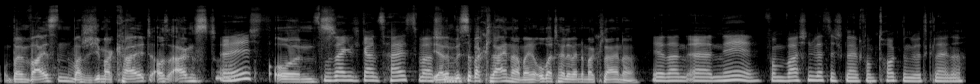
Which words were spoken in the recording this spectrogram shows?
Und beim Weißen wasche ich immer kalt aus Angst. Echt? Und Das muss eigentlich ganz heiß waschen. ja, dann bist du aber kleiner. Meine Oberteile werden immer kleiner. Ja, dann, äh, nee, vom Waschen wird es nicht klein, vom Trocknen wird kleiner.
